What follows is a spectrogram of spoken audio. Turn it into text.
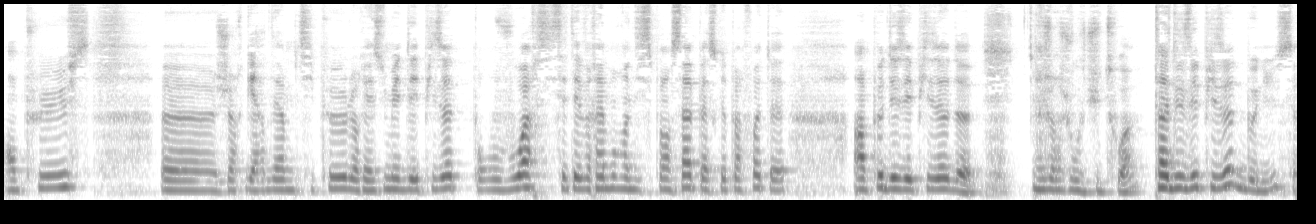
en plus. Je regardais un petit peu le résumé de l'épisode pour voir si c'était vraiment indispensable, parce que parfois, un peu des épisodes, genre je vous tutoie, t'as des épisodes bonus.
